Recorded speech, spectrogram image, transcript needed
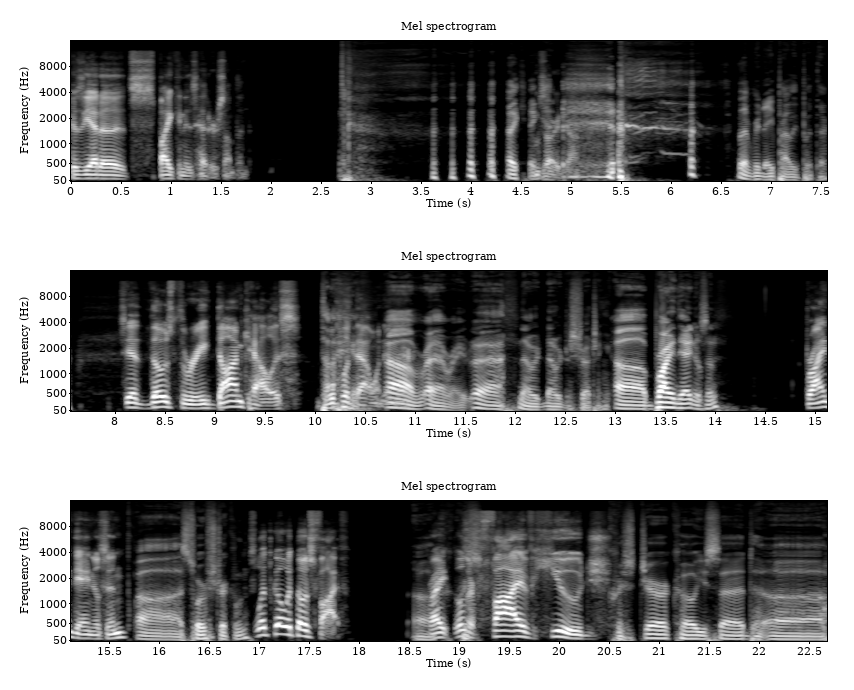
because he had a spike in his head or something. okay, I'm sorry, Don. that Renee probably put there. So you had those three. Don Callis. We'll put that one in Oh, there. right, right. Uh, now, we're, now we're just stretching. Uh, Bryan Danielson, Bryan Danielson. uh, Swerve Strickland, So let's go with those five. uh, right, those Chris, are five huge. Chris Jericho. You said, uh,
